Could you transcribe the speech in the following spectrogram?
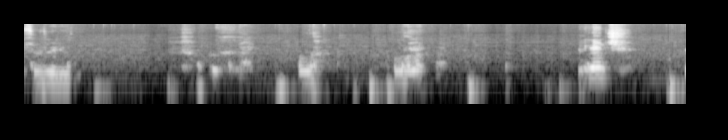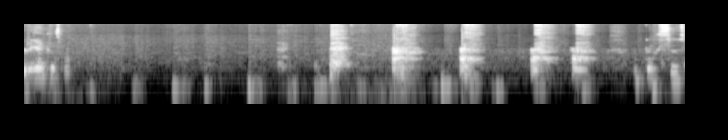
Söz veriyorum. Allah. Allah Allah. Bir genç. Bir genç Osman. Bıktım şu ses.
